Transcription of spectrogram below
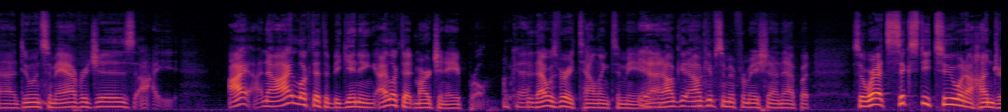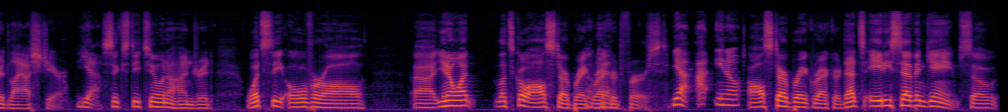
uh, doing some averages i i now i looked at the beginning i looked at march and april Okay. that was very telling to me and- Yeah. and i'll get i'll give some information on that but so we're at 62 and 100 last year Yeah. 62 and 100 what's the overall uh, you know what let's go all-star break Okay. record first Yeah. I, you know, all Star break record. That's 87 games. So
